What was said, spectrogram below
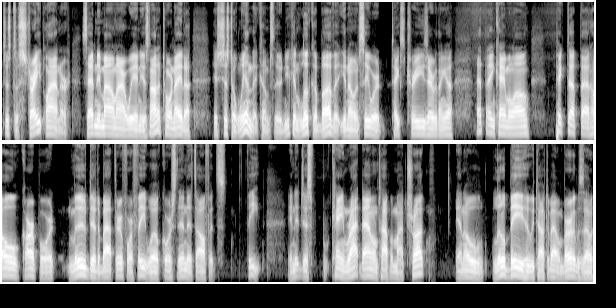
just a straight liner, seventy mile an hour wind. It's not a tornado it's just a wind that comes through, and you can look above it, you know, and see where it takes trees, everything else. That thing came along, picked up that whole carport, moved it about three or four feet. Well, of course, then it's off its feet, and it just came right down on top of my truck. And old little B, who we talked about when Burley was on,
